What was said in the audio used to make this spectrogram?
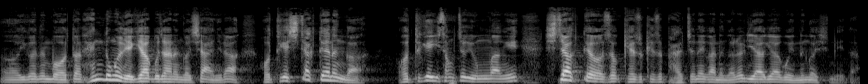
어, 이거는 뭐 어떤 행동을 얘기하고자 하는 것이 아니라 어떻게 시작되는가, 어떻게 이 성적 욕망이 시작되어서 계속해서 발전해 가는 것을 이야기하고 있는 것입니다.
